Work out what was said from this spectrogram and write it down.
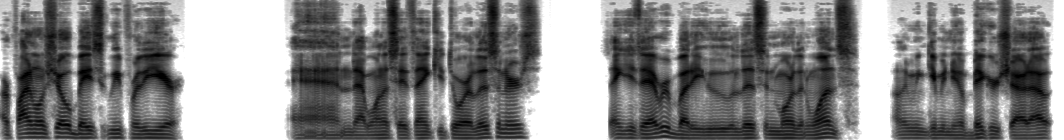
our final show basically for the year. And I want to say thank you to our listeners. Thank you to everybody who listened more than once. I'm even giving you a bigger shout out.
